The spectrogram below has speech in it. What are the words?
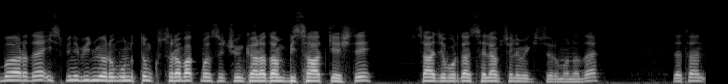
Bu arada ismini bilmiyorum unuttum kusura bakmasın çünkü aradan bir saat geçti. Sadece buradan selam söylemek istiyorum ona da. Zaten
